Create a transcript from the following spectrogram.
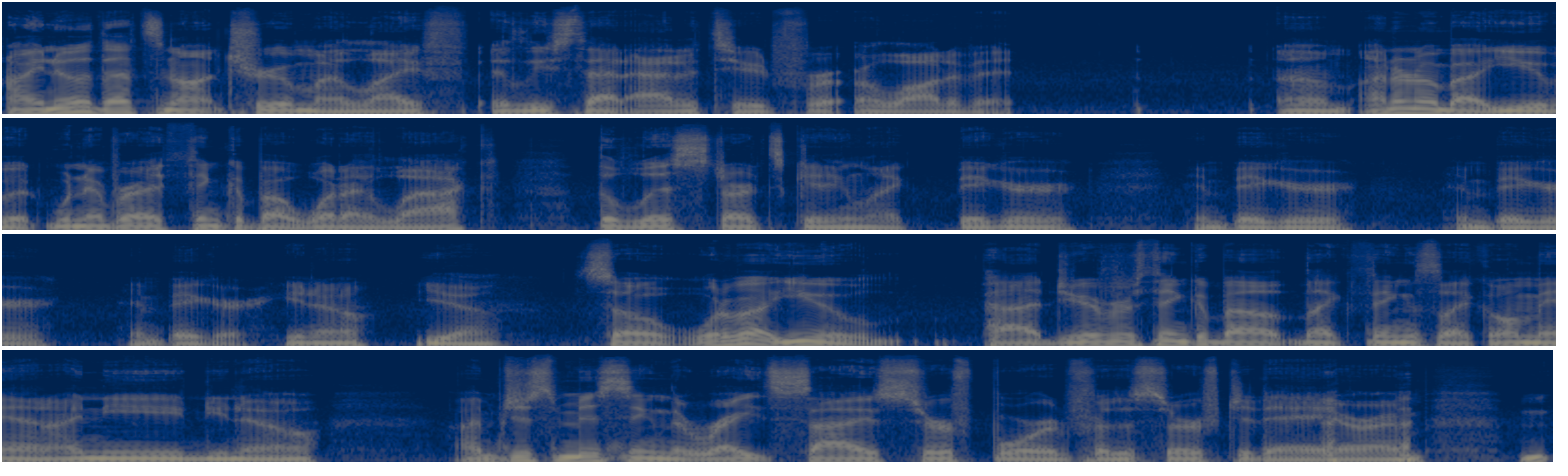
I know that's not true in my life. At least that attitude for a lot of it. Um, I don't know about you, but whenever I think about what I lack, the list starts getting like bigger and bigger and bigger and bigger, you know? Yeah. So, what about you, Pat? Do you ever think about like things like, oh man, I need, you know, I'm just missing the right size surfboard for the surf today, or I'm,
